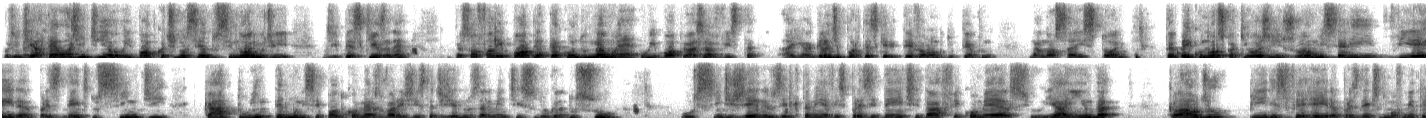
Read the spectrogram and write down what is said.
hoje em dia, até hoje em dia, o Ibope continua sendo sinônimo de, de pesquisa, né? O pessoal fala Ibope até quando não é o Ibope, haja vista a, a grande importância que ele teve ao longo do tempo na nossa história. Também conosco aqui hoje, João Miceli Vieira, presidente do Sindicato Intermunicipal do Comércio Varejista de Gêneros Alimentícios do Rio Grande do Sul, o Sindgêneros, ele que também é vice-presidente da FEComércio. E ainda, Cláudio Pires Ferreira, presidente do movimento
